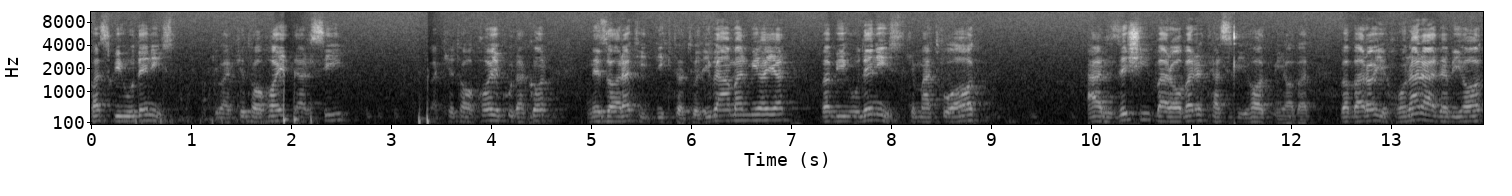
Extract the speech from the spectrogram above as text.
پس بیهوده نیست که بر کتاب های درسی و کتاب های کودکان نظارتی دیکتاتوری به عمل می آید و بیهوده نیست که مطبوعات ارزشی برابر تسلیحات مییابد و برای هنر ادبیات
